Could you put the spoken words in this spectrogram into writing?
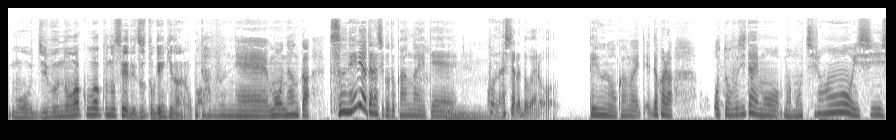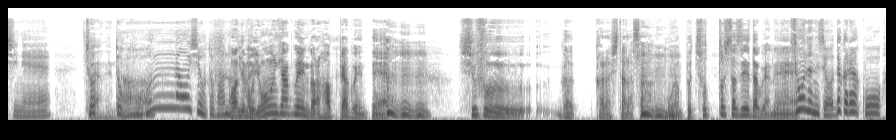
もう自分のワクワクのせいでずっと元気なんやろか。多分ね、もうなんか、常に新しいこと考えて、うんこんなんしたらどうやろうっていうのを考えて。だから、お豆腐自体も、まあもちろん美味しいしね。ちょっとこんな美味しいお豆腐あんの？まあでもっていう感じ400円から800円って、うんうんうん。主婦がからしたらさ、うんうんうんもうやっぱちょっとした贅沢やね。そうなんですよ。だから、こう、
